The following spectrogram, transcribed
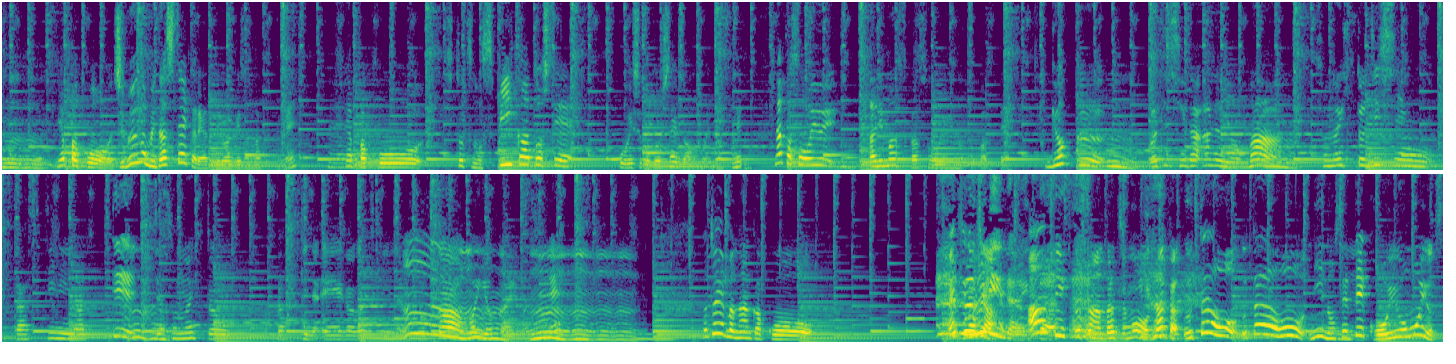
うん。うん、やっぱこう自分が目指したいからやってるわけじゃなくてね。やっぱこう一つのスピーカーとしてこういう仕事をしたいとは思いますね。なんかそういうありますか？そういうのとかって。よくうん。私があるのは、その人自身が好きになって、うんうん。じゃあその人が好きな映画が好きになるとかはよくありますね。例えばなんかこう。アーティストさんたちもなんか歌を歌せてこういう思いを伝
